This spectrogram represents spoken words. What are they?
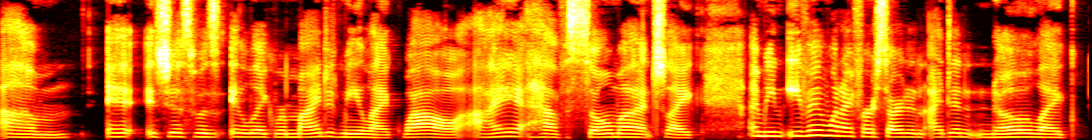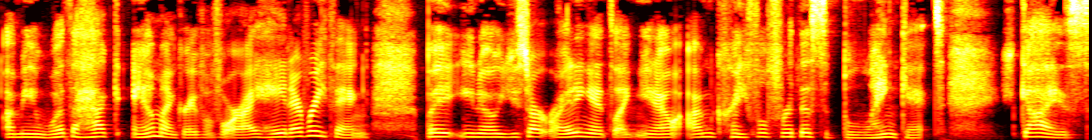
um, it, it just was, it like reminded me, like, wow, I have so much. Like, I mean, even when I first started, I didn't know, like, I mean, what the heck am I grateful for? I hate everything. But, you know, you start writing it, it's like, you know, I'm grateful for this blanket. You Guys,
